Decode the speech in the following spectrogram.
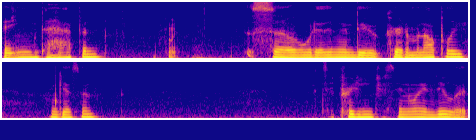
thing to happen. So what are they to do? Create a monopoly i'm guessing it's a pretty interesting way to do it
